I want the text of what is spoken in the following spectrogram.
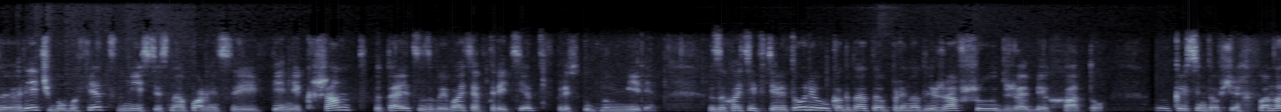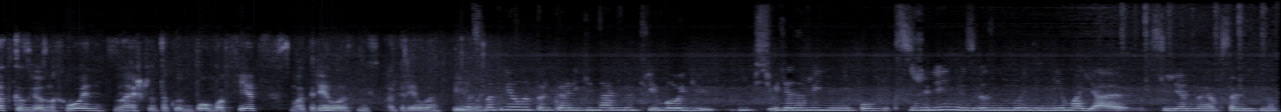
речь. Боба Фетт вместе с напарницей Феник Шант пытается завоевать авторитет в преступном мире, захватив территорию, когда-то принадлежавшую Джабе Хату. Кристина, ты вообще фанатка Звездных войн? Знаешь, что такое Боба Фетт? Смотрела, не смотрела фильмы? Я смотрела только оригинальную трилогию, и все. Я даже ее не помню. К сожалению, Звездные войны не моя вселенная абсолютно.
